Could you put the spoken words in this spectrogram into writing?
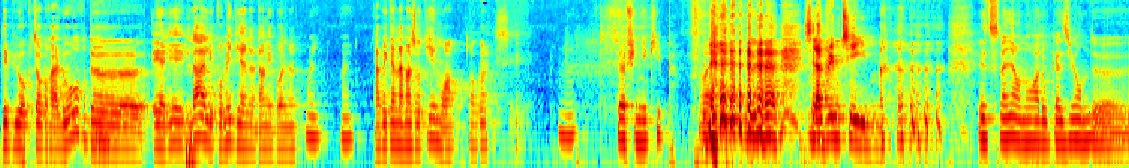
début octobre à Lourdes. euh, Et elle est là, elle est comédienne dans les bonnes. Oui, oui. Avec Anna Mazzotti et moi. Donc, c'est C'est la fine équipe. c'est la Dream Team. Mais de toute manière, on aura l'occasion de,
